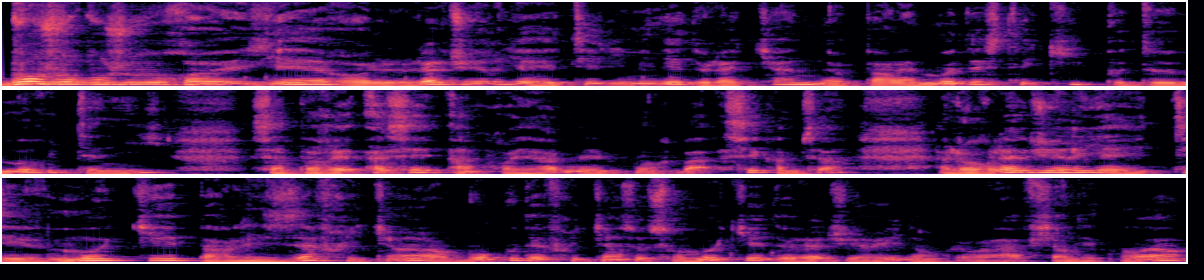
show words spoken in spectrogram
Bonjour, bonjour. Euh, Hier, euh, l'Algérie a été éliminée de la CAN par la modeste équipe de Mauritanie. Ça paraît assez incroyable, mais bon, bah, c'est comme ça. Alors, l'Algérie a été moquée par les Africains. Alors, beaucoup d'Africains se sont moqués de l'Algérie, donc voilà, fiers d'être noirs.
